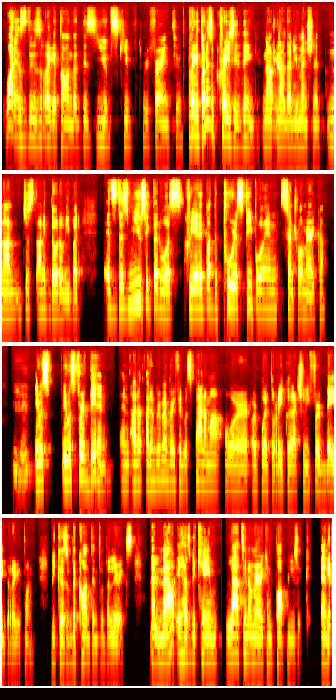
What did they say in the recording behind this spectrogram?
what is this reggaeton that these youths keep referring to? Reggaeton is a crazy thing now, now that you mention it, not just anecdotally, but it's this music that was created by the poorest people in Central America. Mm-hmm. It was it was forbidden and I don't I don't remember if it was Panama or or Puerto Rico that actually forbade reggaeton because of the content of the lyrics. Mm. And now it has become Latin American pop music. And yeah.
